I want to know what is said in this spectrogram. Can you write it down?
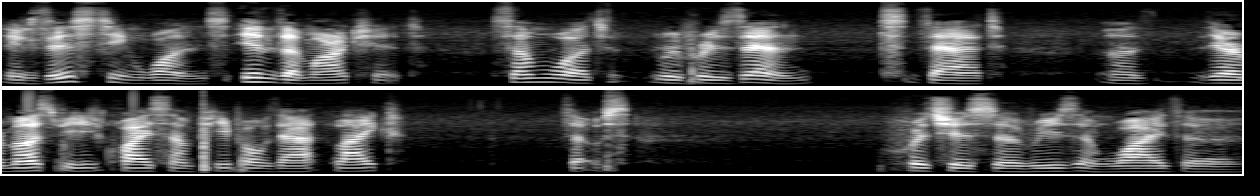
existing ones in the market somewhat represent that uh, there must be quite some people that like those, which is the reason why the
